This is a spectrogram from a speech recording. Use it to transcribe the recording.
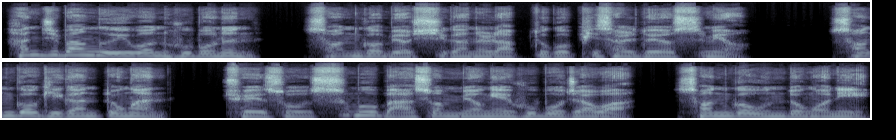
한 지방 의원 후보는 선거 몇 시간을 앞두고 피살되었으며 선거 기간 동안 최소 25명의 후보자와 선거운동원이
